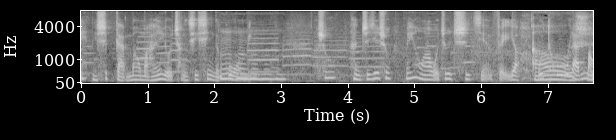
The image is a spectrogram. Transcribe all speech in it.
哎，你是感冒吗？还是有长期性的过敏？”嗯他说很直接说：“没有啊，我就是吃减肥药。哦我突然茅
